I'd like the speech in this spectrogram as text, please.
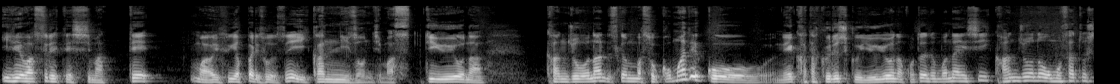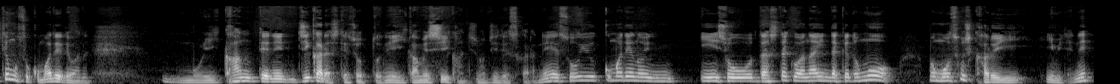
入れ忘れてしまって、まあ、やっぱりそうですね、遺憾に存じますっていうような感情なんですけど、まあ、そこまでこう、ね、堅苦しく言うようなことでもないし、感情の重さとしてもそこまでではない。もう遺憾ってね、字からしてちょっとね、いかめしい感じの字ですからね、そういうこまでの印象を出したくはないんだけども、もう少し軽い意味でね、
